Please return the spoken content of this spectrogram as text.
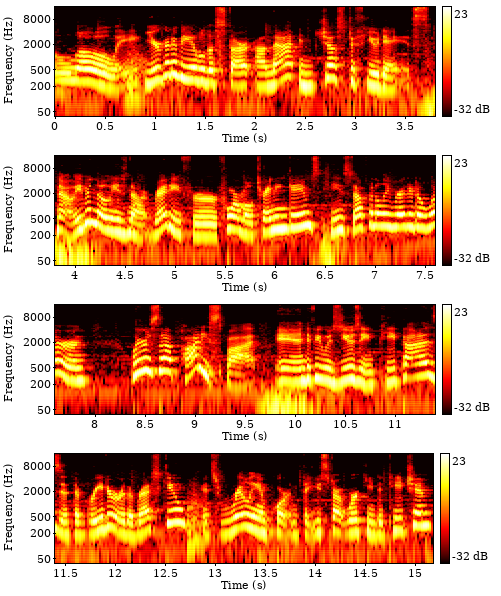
slowly. You're gonna be able to start on that in just a few days. Now, even though he's not ready for formal training games, he's definitely ready to learn where's that potty spot? And if he was using pee pads at the breeder or the rescue, it's really important that you start working to teach him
